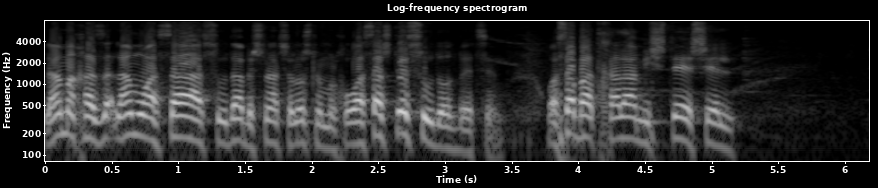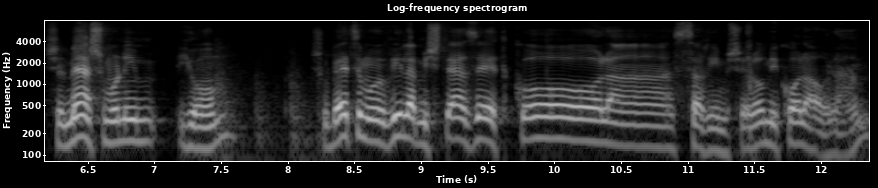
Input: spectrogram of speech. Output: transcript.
למה, חז... למה הוא עשה סעודה בשנת שלוש למלכו? הוא עשה שתי סעודות בעצם. הוא עשה בהתחלה משתה של, של 180 יום, שהוא בעצם הוא הביא למשתה הזה את כל השרים שלו מכל העולם.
